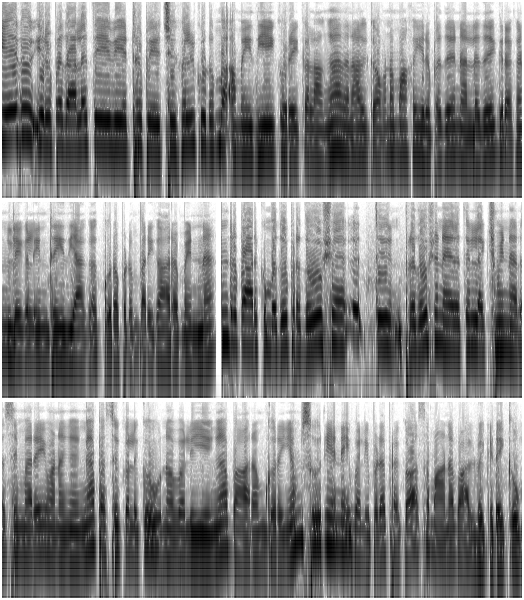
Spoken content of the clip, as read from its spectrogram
ஏதோ இருப்பதால தேவையற்ற பேச்சுகள் குடும்ப அமைதியை குறைக்கலாங்க. அதனால் கவனமாக இருப்பது நல்லது. கிரக நிலைகளின் ரீதியாக கூறப்படும் பரிகாரம் என்ன? என்று பார்க்கும்போது பிரதோஷத்து பிரதோஷ நேரத்தில் லட்சுமி நரசிம்மரை வணங்குங்க. பசுக்களுக்கு உணவளியுங்க. பாரம் குறையும். சூரியனை வழிபட பிரகாசமான வாழ்வு கிடைக்கும்.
